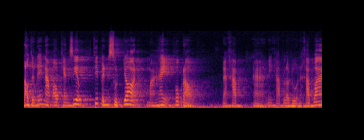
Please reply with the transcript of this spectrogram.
เราถึงได้นำเอาแคลเซียมที่เป็นสุดยอดมาให้พวกเรานะครับอ่านี่ครับเราดูนะครับว่า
